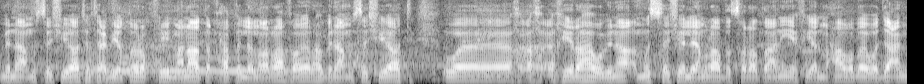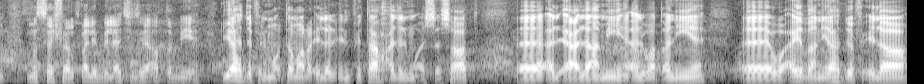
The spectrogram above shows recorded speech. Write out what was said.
بناء مستشفيات وتعبير طرق في مناطق حقل الغراف وغيرها بناء مستشفيات وأخيرها وبناء مستشفى للأمراض السرطانية في المحافظة ودعم مستشفى القلب بالأجهزة الطبية. يهدف المؤتمر إلى الانفتاح على المؤسسات الإعلامية الوطنية وأيضا يهدف إلى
